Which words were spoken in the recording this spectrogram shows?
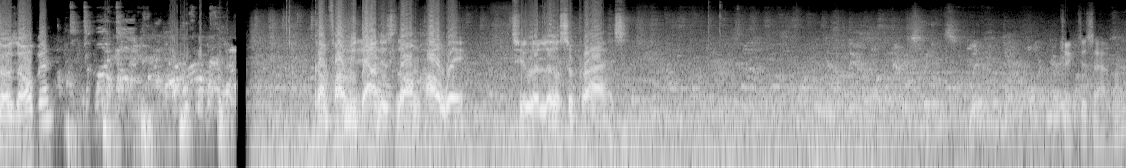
So it's open? Come follow me down this long hallway to a little surprise. Check this out, huh?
